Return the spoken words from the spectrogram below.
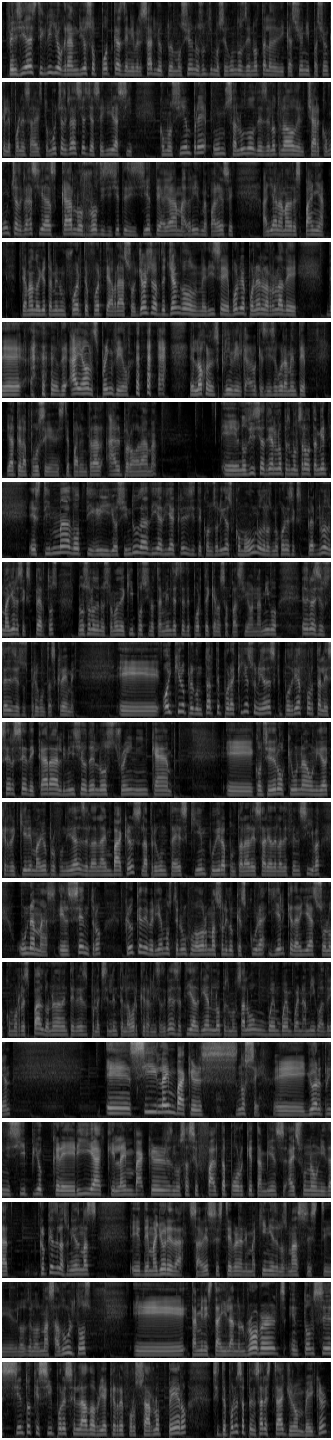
Felicidades Tigrillo, grandioso podcast de aniversario. Tu emoción en los últimos segundos denota la dedicación y pasión que le pones a esto. Muchas gracias y a seguir así. Como siempre, un saludo desde el otro lado del charco. Muchas gracias, Carlos Ross 1717, allá a Madrid, me parece, allá a la madre España. Te mando yo también un fuerte, fuerte abrazo. George of the Jungle me dice, vuelve a poner la rola de, de, de Ion Springfield. el ojo en Springfield, claro que sí, seguramente ya te la puse este, para entrar al programa. Eh, nos dice Adrián López Monsalvo también, estimado Tigrillo, sin duda día a día creces y te consolidas como uno de los mejores expertos, uno de los mayores expertos, no solo de nuestro modo de equipo, sino también de este deporte que nos apasiona. Amigo, es gracias a ustedes y a sus preguntas, créeme. Eh, hoy quiero preguntarte por aquellas unidades que podría fortalecerse de cara al inicio de los training camp. Eh, considero que una unidad que requiere mayor profundidad es de la linebackers. La pregunta es quién pudiera apuntalar esa área de la defensiva. Una más, el centro. Creo que deberíamos tener un jugador más sólido que Escura y él quedaría solo como respaldo. Nuevamente, gracias por la excelente labor que realizas. Gracias a ti, Adrián López Monsalvo, un buen, buen, buen amigo, Adrián. Eh, sí, linebackers, no sé. eh, yo al principio creería que linebackers nos hace falta porque también es- una unidad, creo que es de las unidades más eh, de mayor edad, ¿sabes? Este Bernard McKinney es de los más, este, de los, de los más adultos. Eh, también está ahí Landon Roberts. Entonces siento que sí, por ese lado habría que reforzarlo. Pero si te pones a pensar, está Jerome Baker.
